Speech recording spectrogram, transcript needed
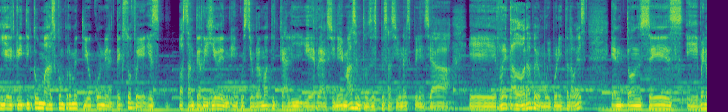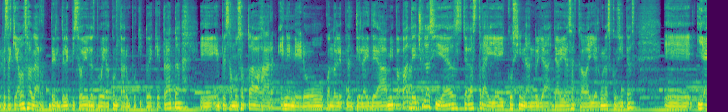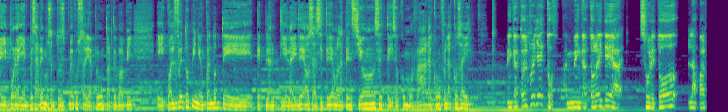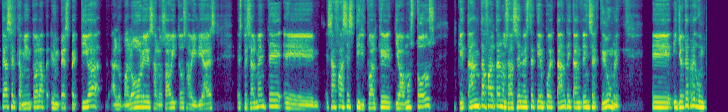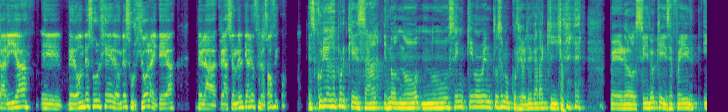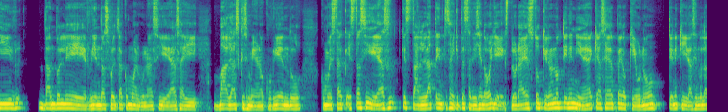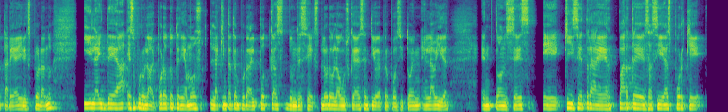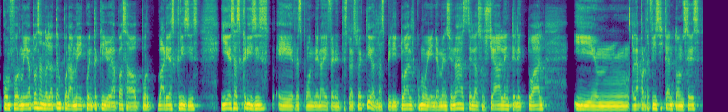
y el crítico más comprometido con el texto fue, es bastante rígido en, cuestión gramatical y, de reacción y demás. Entonces, pues ha sido una experiencia eh, retadora, pero muy bonita a la vez. Entonces, eh, bueno, pues aquí vamos a hablar del, episodio y les voy a contar un poquito de qué trata. Eh, empezamos a trabajar en enero cuando le planteé la idea a mi papá. De hecho, las ideas ya las traía ahí cocinando, ya, ya había sacado ahí algunas cositas. Eh, y ahí por ahí empezaremos. Entonces me gustaría preguntarte, papi, eh, ¿cuál fue tu opinión cuando te, te planteé la idea? O sea, si te llamó la atención, se te hizo como rara, ¿cómo fue la cosa ahí? Me encantó el proyecto, me encantó la idea, sobre todo la parte de acercamiento a la, en perspectiva a los valores, a los hábitos, habilidades, especialmente eh, esa fase espiritual que llevamos todos y que tanta falta nos hace en este tiempo de tanta y tanta incertidumbre. Eh, y yo te preguntaría eh, de dónde surge, de dónde surgió la idea de la creación del diario filosófico. Es curioso porque esa no, no, no sé en qué momento se me ocurrió llegar aquí, pero sí lo que hice fue ir, ir dándole rienda suelta como algunas ideas ahí vagas que se me iban ocurriendo, como esta, estas ideas que están latentes ahí que te están diciendo, oye, explora esto, que uno no tiene ni idea de qué hacer, pero que uno tiene que ir haciendo la tarea de ir explorando. Y la idea, eso por un lado, y por otro teníamos la quinta temporada del podcast donde se exploró la búsqueda de sentido de propósito en, en la vida. Entonces eh, quise traer parte de esas ideas porque conforme iba pasando la temporada me di cuenta que yo había pasado por varias crisis y esas crisis eh, responden a diferentes perspectivas, la espiritual, como bien ya mencionaste, la social, la intelectual y mm, la parte física. Entonces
